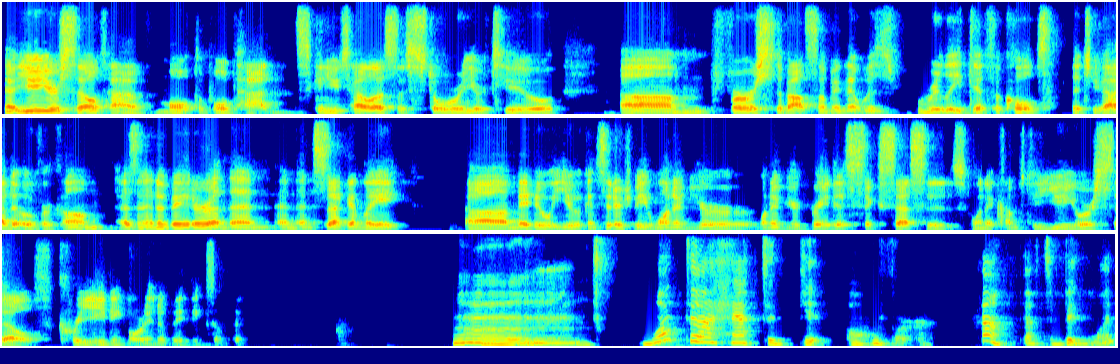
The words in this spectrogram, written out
Now, you yourself have multiple patents. Can you tell us a story or two um, first about something that was really difficult that you had to overcome as an innovator, and then and then secondly, uh, maybe what you would consider to be one of your one of your greatest successes when it comes to you yourself creating or innovating something. Hmm. What do I have to get over? Huh, that's a big one.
